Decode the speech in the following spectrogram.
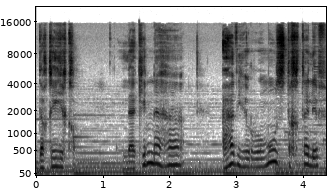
دقيقة لكنها هذه الرموز تختلف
